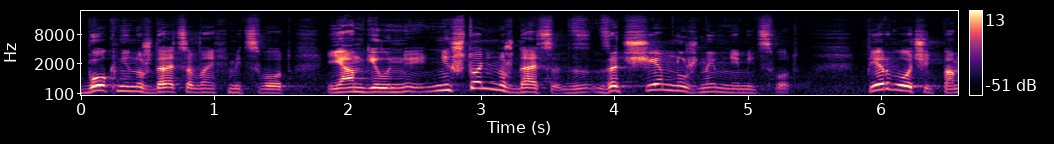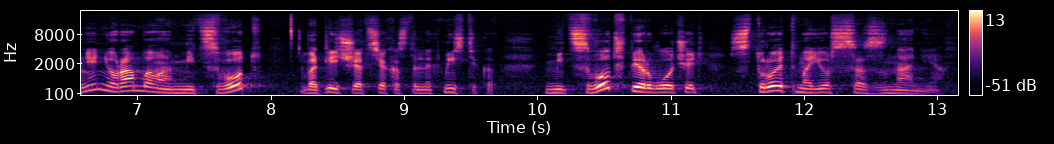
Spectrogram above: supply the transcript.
Бог не нуждается в моих мицвод, и ангелы, ничто не нуждается. Зачем нужны мне мицвод? В первую очередь, по мнению Рамбама, мицвод, в отличие от всех остальных мистиков, мицвод в первую очередь строит мое сознание –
